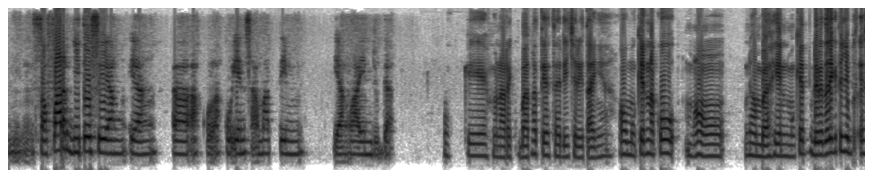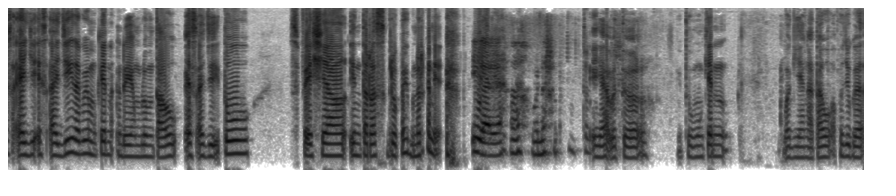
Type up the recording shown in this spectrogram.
Hmm, so far gitu sih yang yang uh, aku lakuin sama tim yang lain juga. Oke, menarik banget ya tadi ceritanya. Oh, mungkin aku mau nambahin mungkin dari tadi kita nyebut SIJ SIJ tapi mungkin ada yang belum tahu SIJ itu special interest group. Eh bener kan ya? Iya ya benar iya betul. Itu mungkin bagi yang nggak tahu apa juga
